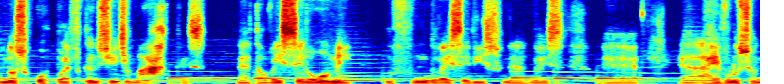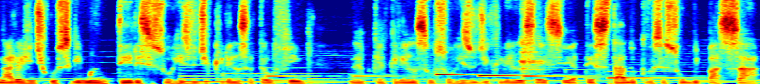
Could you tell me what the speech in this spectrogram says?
e nosso corpo vai ficando cheio de marcas. Né? Talvez ser homem, no fundo, vai ser isso, né? Mas é, é, a revolucionária é a gente conseguir manter esse sorriso de criança até o fim, né? Porque a criança, o sorriso de criança é esse atestado que você soube passar,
